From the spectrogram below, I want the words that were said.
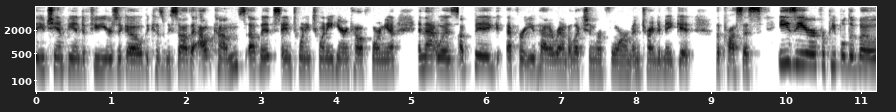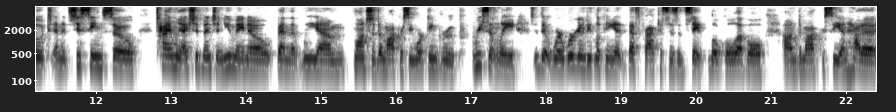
that you championed a few years ago because we saw the outcomes of it in 2020 here in California. And that was a big effort you had around election reform and trying to make it the process easier for people to vote. And it just seems so timely. I should mention, you may know, Ben, that we um, launched a democracy working group recently that where we're going to be looking at best practices at state, local level on democracy and how to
